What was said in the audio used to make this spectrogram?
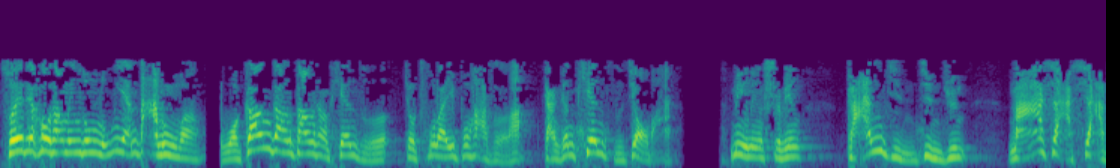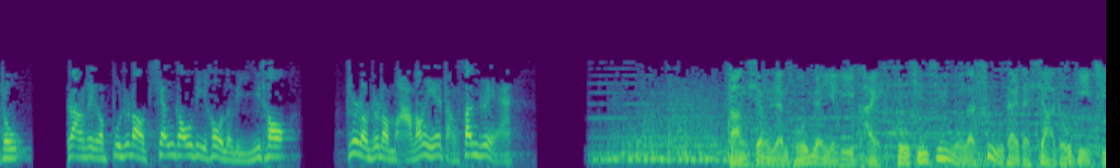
所以这后唐明宗龙颜大怒嘛？我刚刚当上天子，就出来一不怕死的，敢跟天子叫板，命令士兵赶紧进军，拿下夏州，让这个不知道天高地厚的李宜超知道知道马王爷长三只眼。党项人不愿意离开苦心经营了数代的夏州地区，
